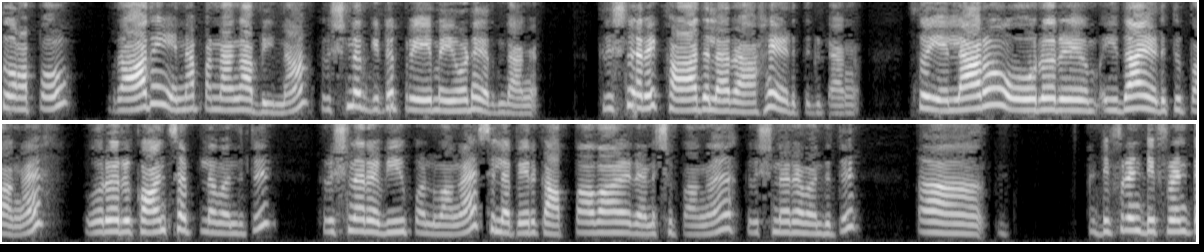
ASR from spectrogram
ஸோ அப்போ ராதை என்ன பண்ணாங்க அப்படின்னா கிருஷ்ணர்கிட்ட பிரேமையோட இருந்தாங்க. கிருஷ்ணரை காதலராக எடுத்துக்கிட்டாங்க. ஸோ எல்லாரும் ஒரு ஒரு இதா எடுத்துப்பாங்க. ஒரு ஒரு கான்செப்ட்ல வந்துட்டு கிருஷ்ணரை வியூ பண்ணுவாங்க. சில பேருக்கு அப்பாவா நினைச்சுப்பாங்க. கிருஷ்ணரை வந்துட்டு டிஃப்ரெண்ட் டிஃப்ரெண்ட்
